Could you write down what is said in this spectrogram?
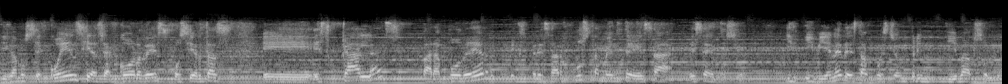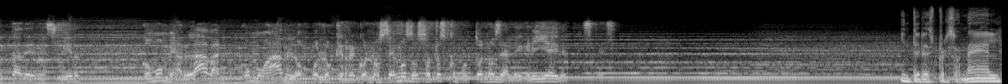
digamos, secuencias de acordes o ciertas eh, escalas para poder expresar justamente esa, esa emoción. y viene de esta cuestión primitiva absoluta de decir, cómo me hablaban, cómo hablo, o lo que reconocemos nosotros como tonos de alegría y de tristeza. Interés personal,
